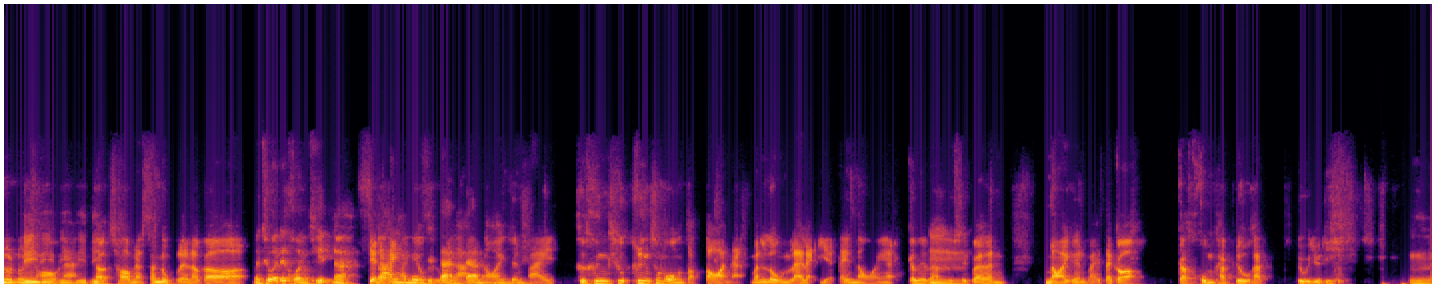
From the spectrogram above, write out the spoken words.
นนนนดีชอบดีนะดีดีชอบนะสนุกเลยแล้วก็มันชวนให้คนคิดนะ เสียดายอย่างเดียวมุมคือที่เวต่างลากันน้อยเกินไป คือครึ่งชั่วครึ่งชั่วโมงต่อตอนอะ มันลงรายละเอียดได้น้อยอะก็เลยแบบรู้สึกว่ามันน้อยเกินไป แต่ก็ก็คุ้มครับดูครับ ดูอยู่ดีอืม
